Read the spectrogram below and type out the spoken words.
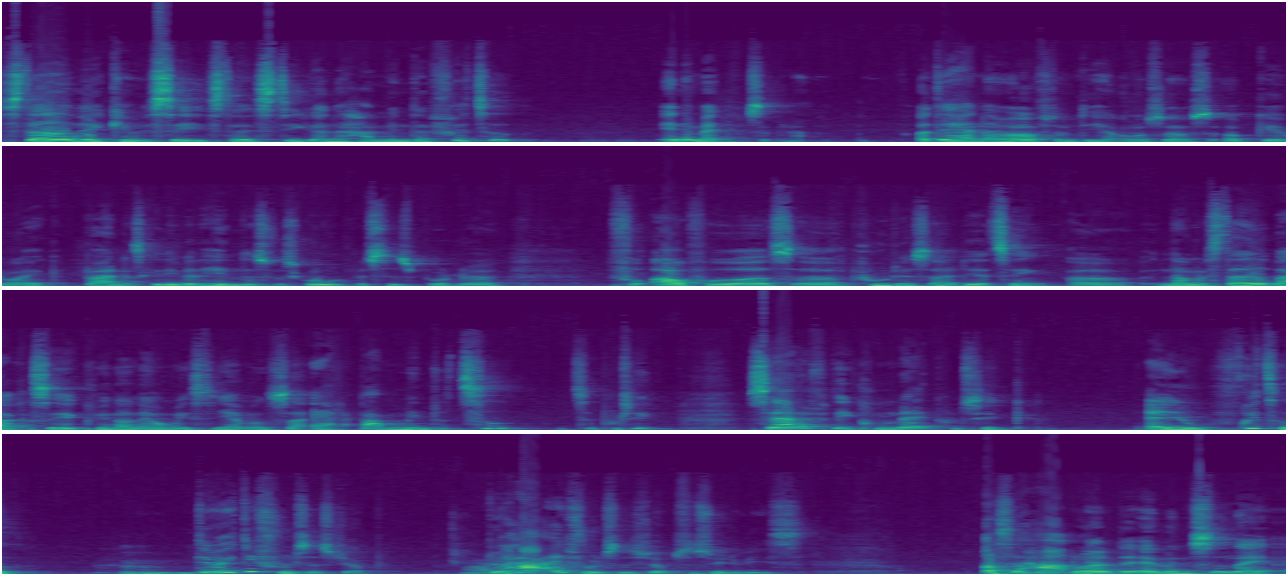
stadigvæk kan vi se i statistikkerne har mindre fritid, end en mand for eksempel har. Og det handler jo ofte om de her omsorgsopgaver, ikke? Børnene skal alligevel hentes fra skole på et tidspunkt, og få affodres og puttes og alle de her ting. Og når man stadig bare kan se, at kvinder laver mest i hjemmet, så er der bare mindre tid til politik. Særligt fordi kommunalpolitik er jo fritid. Mm. Det er jo ikke dit fuldtidsjob. Nej. Du har et fuldtidsjob, så synligvis. Og så har du alt det andet ved siden af,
